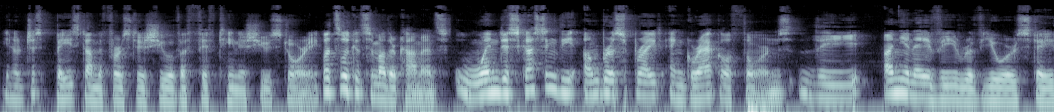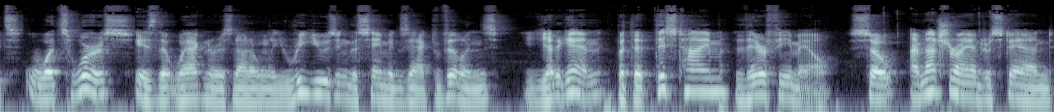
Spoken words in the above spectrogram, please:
you know, just based on the first issue of a 15 issue story. Let's look at some other comments. When discussing the Umbra Sprite and Grackle Thorns, the Onion AV reviewer states, What's worse is that Wagner is not only reusing the same exact villains, yet again, but that this time they're female. So I'm not sure I understand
